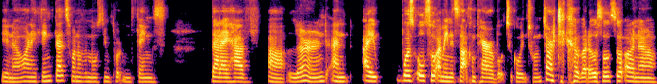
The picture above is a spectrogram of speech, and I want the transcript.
you know? And I think that's one of the most important things that I have uh, learned. And I was also, I mean, it's not comparable to going to Antarctica, but I was also on a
